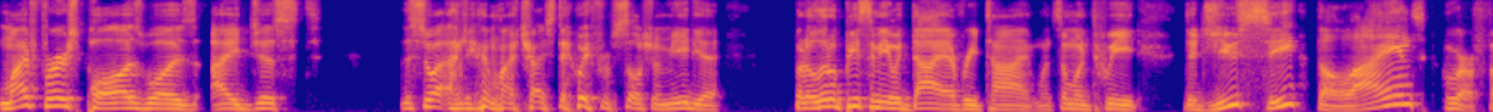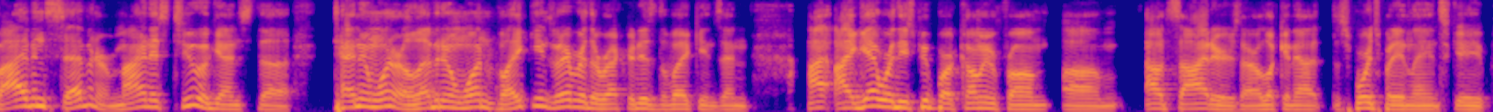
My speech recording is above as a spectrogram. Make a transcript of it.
my first pause was I just this is why again why I try to stay away from social media, but a little piece of me would die every time when someone tweet, "Did you see the Lions who are five and seven or minus two against the ten and one or eleven and one Vikings, whatever the record is, the Vikings?" And I, I get where these people are coming from, um, outsiders that are looking at the sports betting landscape,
